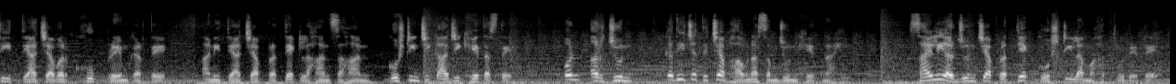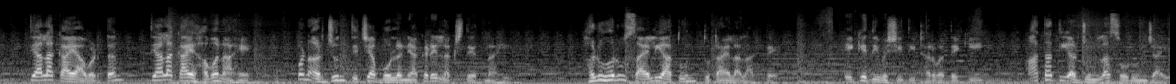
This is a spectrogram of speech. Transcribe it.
ती त्याच्यावर खूप प्रेम करते आणि त्याच्या प्रत्येक लहान सहान गोष्टींची काळजी घेत असते. पण अर्जुन कधीच्या तिच्या भावना समजून घेत नाही. सायली अर्जुनच्या प्रत्येक गोष्टीला महत्त्व देते त्याला काय आवडतं त्याला काय हवन आहे पण अर्जुन तिच्या बोलण्याकडे लक्ष देत नाही. हळूहळू सायली आतून तुटायला लागते. एके दिवशी ती ठरवते की आता ती अर्जुनला सोडून जाईल.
